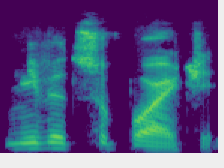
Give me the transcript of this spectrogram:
nível de suporte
